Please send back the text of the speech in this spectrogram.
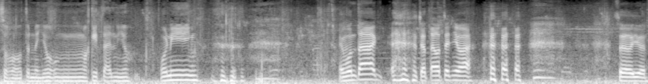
So ito na yung makita niyo. Morning. Ay buntag. Shout out sa inyo ah. so yun.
